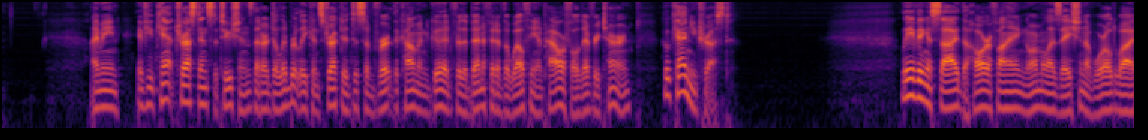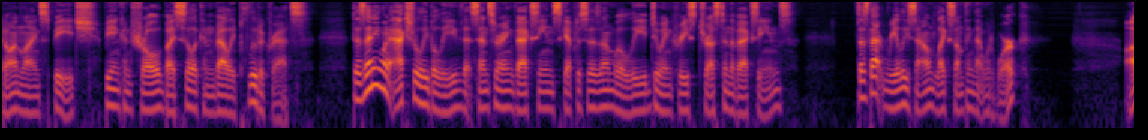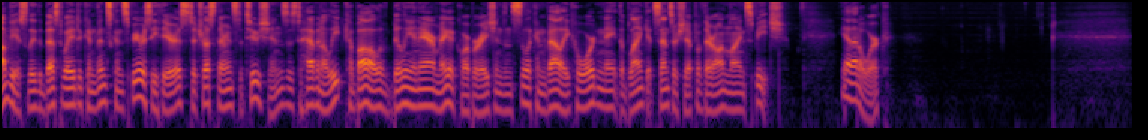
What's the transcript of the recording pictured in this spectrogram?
I mean, if you can't trust institutions that are deliberately constructed to subvert the common good for the benefit of the wealthy and powerful at every turn, who can you trust? Leaving aside the horrifying normalization of worldwide online speech being controlled by Silicon Valley plutocrats, does anyone actually believe that censoring vaccine skepticism will lead to increased trust in the vaccines? Does that really sound like something that would work? Obviously, the best way to convince conspiracy theorists to trust their institutions is to have an elite cabal of billionaire megacorporations in Silicon Valley coordinate the blanket censorship of their online speech. Yeah, that'll work.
